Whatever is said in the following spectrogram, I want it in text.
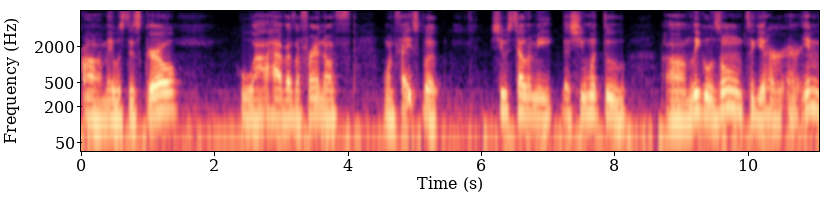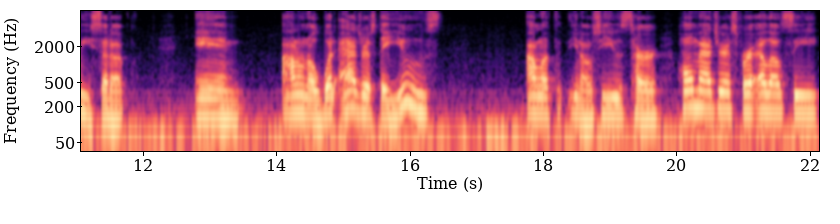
um, it was this girl who I have as a friend on on Facebook. She was telling me that she went through um, LegalZoom to get her her entity set up, and I don't know what address they used. I don't know if, you know, she used her home address for LLC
